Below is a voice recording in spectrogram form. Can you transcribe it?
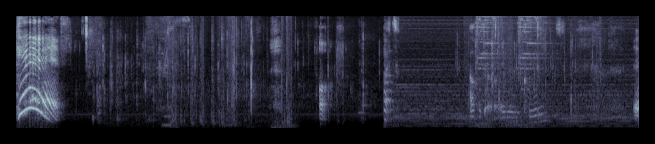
개. 어. 아홉, 아홉, 아홉, 아홉, 10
